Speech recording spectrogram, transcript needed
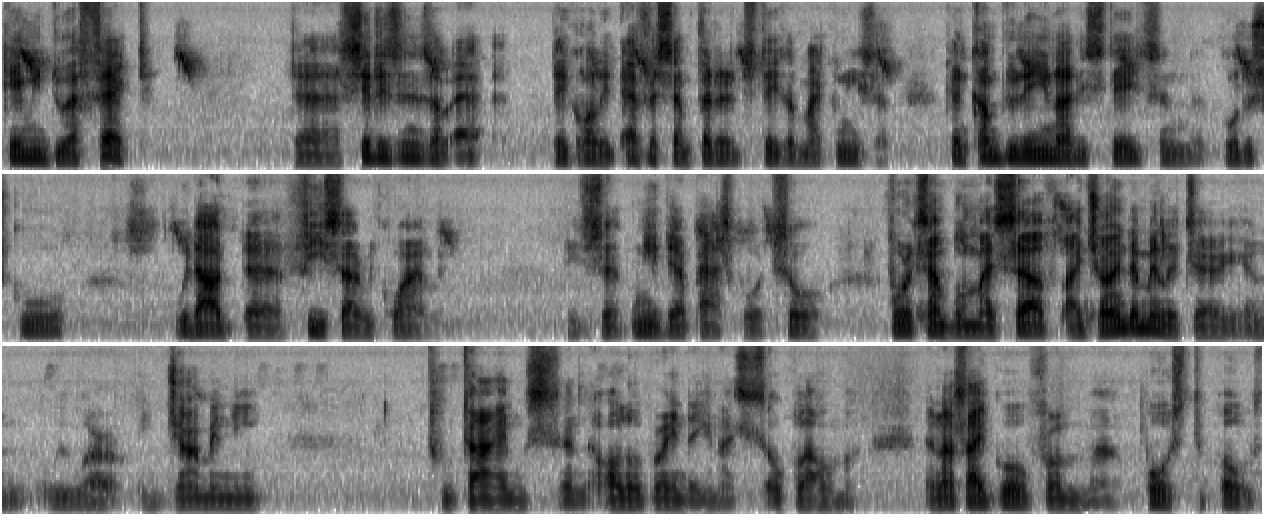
came into effect, the citizens of, uh, they call it FSM, Federated States of Micronesia, can come to the United States and go to school without a visa requirement. They just need their passport. So, for example, myself, I joined the military and we were in Germany two times and all over in the United States, Oklahoma. And as I go from uh, post to post,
